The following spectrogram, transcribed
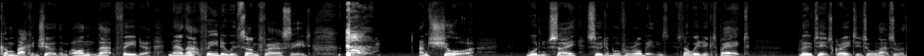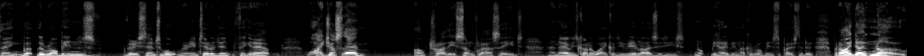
Come back and show them on that feeder. Now that feeder with sunflower seeds, I'm sure wouldn't say suitable for robins. It's not what you'd expect. Blue tits, great tits, all that sort of thing, but the robins, very sensible, very intelligent, figured out, why just them? I'll try these sunflower seeds. And now he's gone away because he realises he's not behaving like a robin's supposed to do. But I don't know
